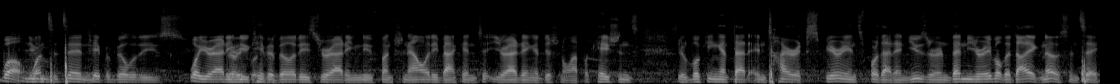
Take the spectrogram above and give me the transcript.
well, new once it's in, capabilities. Well, you're adding new quickly. capabilities, you're adding new functionality back into, you're adding additional applications, you're looking at that entire experience for that end user, and then you're able to diagnose and say,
